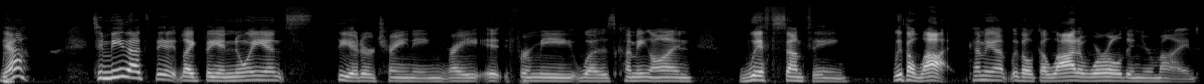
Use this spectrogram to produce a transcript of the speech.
yeah. to me, that's the like the annoyance theater training, right? It for me was coming on with something, with a lot, coming up with like a lot of world in your mind.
